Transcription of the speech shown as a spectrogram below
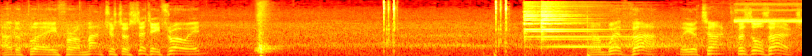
Out of play for a Manchester City throw-in. And with that, the attack fizzles out.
